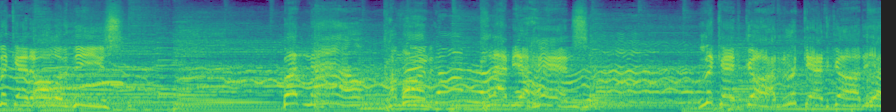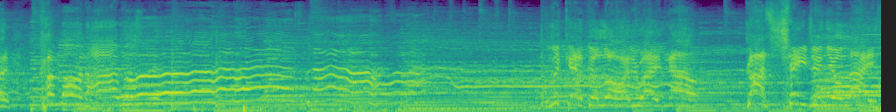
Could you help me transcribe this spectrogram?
Look at all of these. But now, come on, clap your hands. Look at God. Look at God. Yeah. Come on, I was. Look at the Lord right now. God's changing your life.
